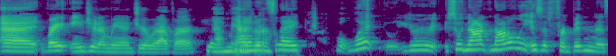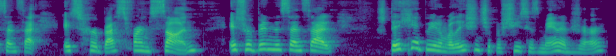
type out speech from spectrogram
and right agent or manager or whatever. Yeah, manager. And it's like, what you're so not not only is it forbidden in the sense that it's her best friend's son, it's forbidden in the sense that they can't be in a relationship if she's his manager.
